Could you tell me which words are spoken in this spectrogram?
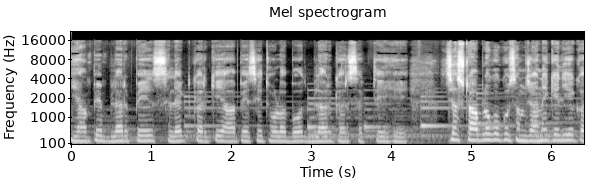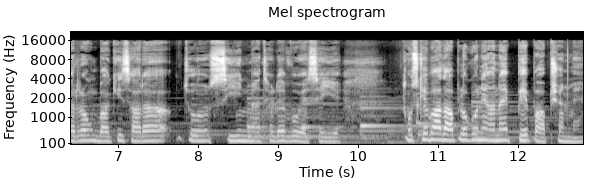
यहाँ पे ब्लर पे सिलेक्ट करके आप ऐसे थोड़ा बहुत ब्लर कर सकते हैं। जस्ट आप लोगों को समझाने के लिए कर रहा हूँ, बाकी सारा जो सीन मेथड है वो ऐसे ही है। उसके बाद आप लोगों ने आना है पेप ऑप्शन में।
